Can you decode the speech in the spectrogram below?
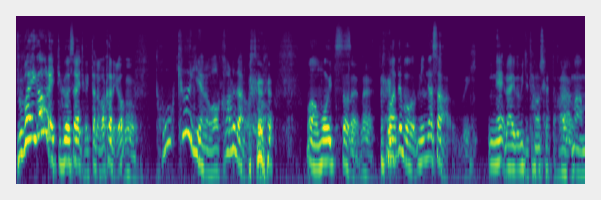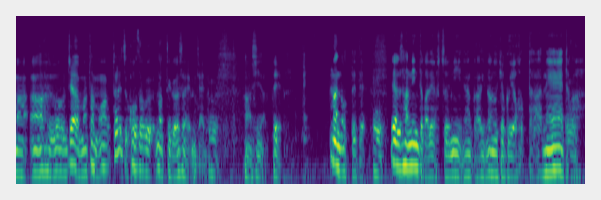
部売河原行ってくださいとか言ったらわかるよ。うん東京駅ならわかるだろうと。まあ思いつつ。ねまあでもみんなさ、ね、ライブ見て楽しかったから、うんまあまあ、あーじゃあまた、まあ、とりあえず高速乗ってくださいみたいなうん話になって、まあ乗ってて、で3人とかで普通になんか「どの曲よかったね」とか、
